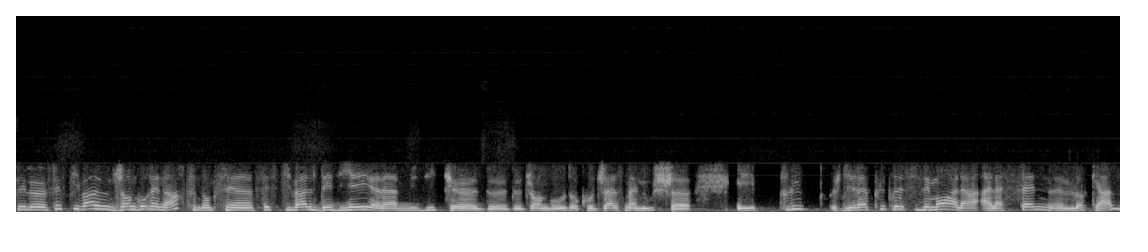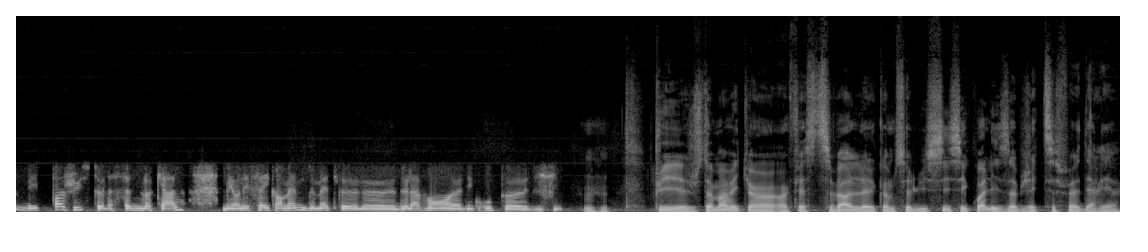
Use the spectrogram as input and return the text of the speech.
c'est le festival Django Reinhardt. Donc, c'est un festival dédié à la musique euh, de, Django, donc au jazz manouche, euh, et plus, je dirais plus précisément à la, à la scène locale, mais pas juste la scène locale. Mais on essaye quand même de mettre de l'avant euh, des groupes d'ici. Mhm. Puis justement, avec un, festival comme celui-ci, c'est quoi les objectifs derrière?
